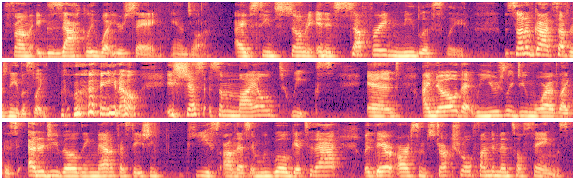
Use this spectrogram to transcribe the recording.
from exactly what you're saying, Angela. I've seen so many, and it's suffering needlessly. The Son of God suffers needlessly. you know, it's just some mild tweaks. And I know that we usually do more of like this energy building manifestation piece on this, and we will get to that. But there are some structural, fundamental things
